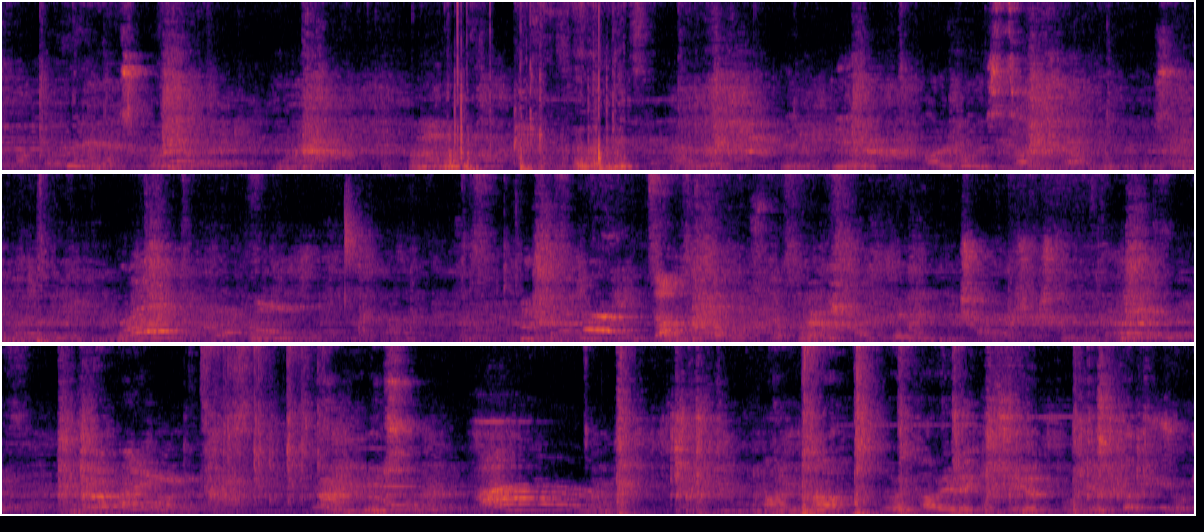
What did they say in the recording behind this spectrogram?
Dann haben wir das Foto zurück. Mit dem halben ist Anna. Sonra karıyla gidiyor, buluyor, taşıyor.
